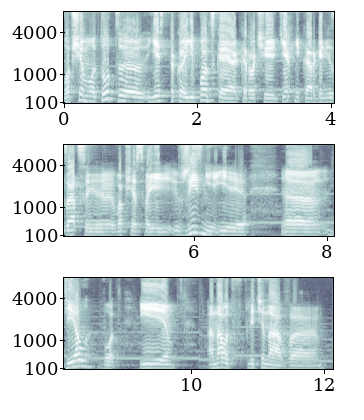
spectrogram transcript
в общем, тут э, есть такая японская, короче, техника организации вообще своей жизни и э, дел, вот. И она вот вплетена в э,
